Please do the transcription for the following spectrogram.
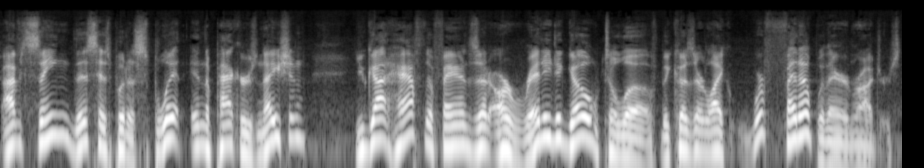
I've seen this has put a split in the Packers nation. You got half the fans that are ready to go to Love because they're like, we're fed up with Aaron Rodgers.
